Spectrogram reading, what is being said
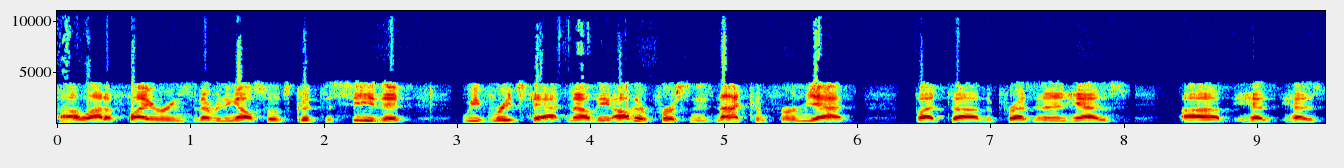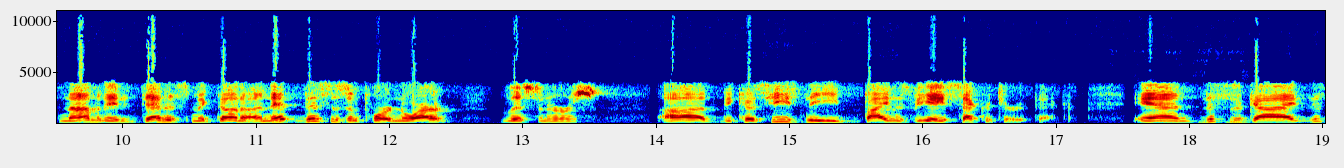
a lot of firings and everything else. So it's good to see that we've reached that. Now the other person is not confirmed yet, but uh, the president has uh, has has nominated Dennis McDonough, and that, this is important to our listeners uh, because he's the Biden's VA secretary pick, and this is a guy. This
